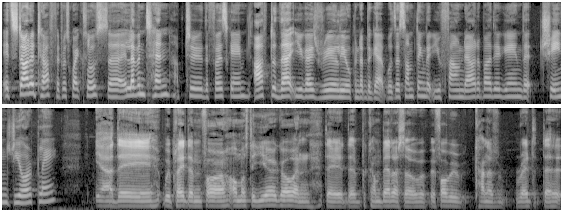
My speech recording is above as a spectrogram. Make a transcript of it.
It started tough. It was quite close, 11-10 up to the first game. After that, you guys really opened up the gap. Was there something that you found out about their game that changed your play? Yeah, they we played them for almost a year ago, and they they become better. So before we kind of read the,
